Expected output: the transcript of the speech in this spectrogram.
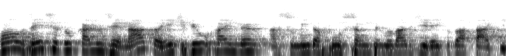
Com a ausência do Carlos Renato, a gente viu o Rainan assumindo a função pelo lado direito do ataque.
